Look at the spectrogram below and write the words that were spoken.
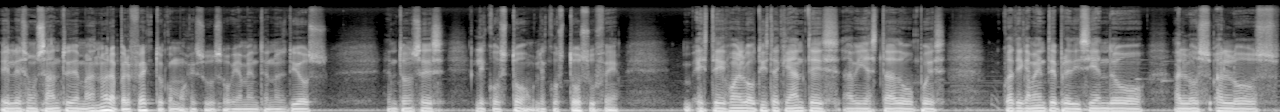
Él es un santo y demás, no era perfecto como Jesús, obviamente no es Dios. Entonces le costó, le costó su fe. Este Juan el Bautista que antes había estado pues prácticamente prediciendo a los, a los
